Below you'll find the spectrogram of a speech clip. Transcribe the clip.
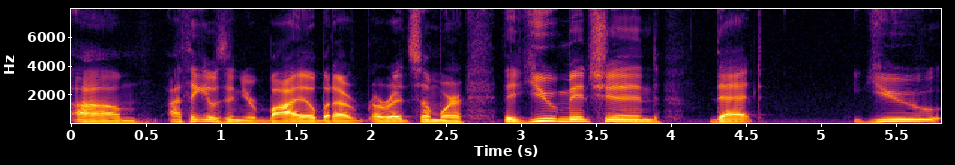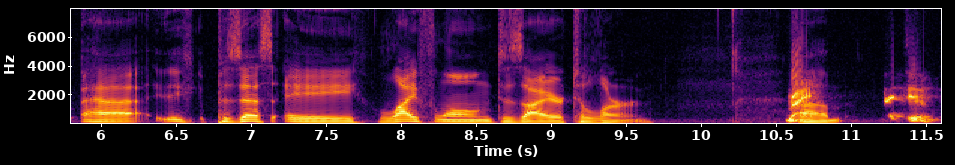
um, I think it was in your bio, but I, I read somewhere that you mentioned that you uh, possess a lifelong desire to learn. Right. Um, I do.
